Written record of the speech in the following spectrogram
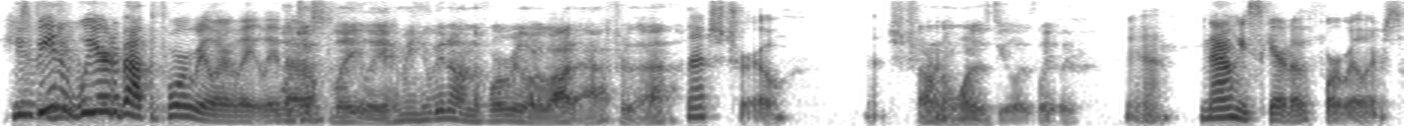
He's being he- weird about the four wheeler lately, Well, though. just lately. I mean, he went on the four wheeler a lot after that. That's true. That's true. I don't know what his deal is lately. Yeah. Now he's scared of the four wheelers.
